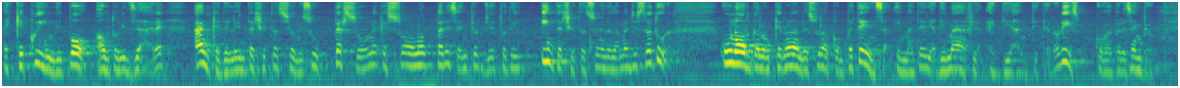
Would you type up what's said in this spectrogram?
e che quindi può autorizzare anche delle intercettazioni su persone che sono per esempio oggetto di intercettazioni della magistratura. Un organo che non ha nessuna competenza in materia di mafia e di antiterrorismo, come per esempio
